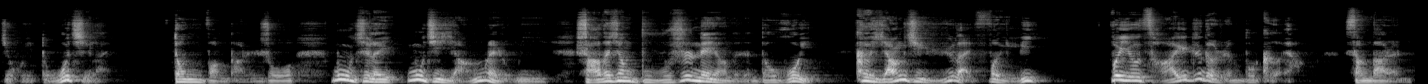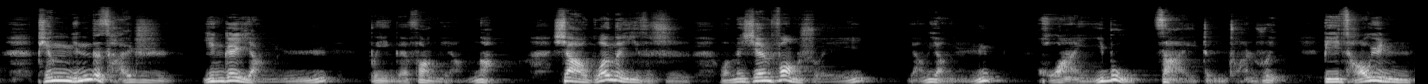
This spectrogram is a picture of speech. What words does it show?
就会多起来。东方大人说：“牧起来，牧起羊来容易，傻得像卜氏那样的人都会；可养起鱼来费力，非有才智的人不可呀。”桑大人，凭您的才智，应该养鱼，不应该放羊啊。下官的意思是，我们先放水养养鱼，缓一步再征船税，比漕运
